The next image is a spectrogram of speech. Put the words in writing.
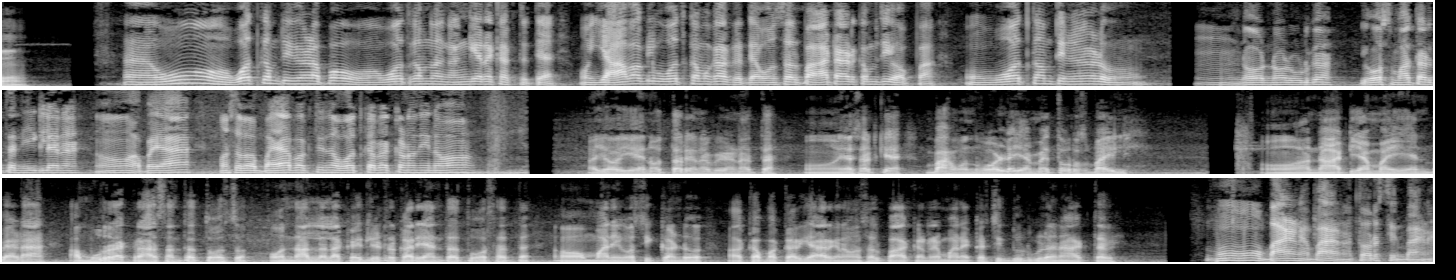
ಹ್ಞೂ ಓದ್ಕೊಂತೀವಿ ಹೇಳಪ್ಪ ಓದ್ಕೊಂಬಂಗೆ ಹಂಗೆ ಇರೋಕ್ಕಾಗ್ತೈತೆ ಯಾವಾಗಲೂ ಓದ್ಕೊಂಬಕ್ಕಾಗತ್ತೆ ಒಂದು ಸ್ವಲ್ಪ ಆಟ ಆಡ್ಕೊಂತೀವಪ್ಪ ಓದ್ಕೊಂಬ್ತೀನಿ ಹೇಳು. ಹ್ಞೂ ನೋಡಿ, ನೋಡು ಹುಡುಗ. ಯೋಸ್ ಮಾತಾಡ್ತಾನೆ ಈಗಲೇನೆ. ಹ್ಞೂ ಅಪ್ಪಯ್ಯ, ಒಂದು ಸ್ವಲ್ಪ ಭಯ ಭಕ್ತಿಯಿಂದ ಕಣೋ ನೀನು. ಅಯ್ಯೋ, ಏನು ಓದ್ತಾರೇನೋ ಬೀಳಣತ್ತ. ಎಸಟ್ಗೆ ಬಾ, ಒಂದು ಒಳ್ಳೆ ಎಮ್ಮೆ ತೋರಿಸ್ ಬಾ ಇಲ್ಲಿ. ಆ ನಾಟಿ ಅಮ್ಮ ಏನು ಬೇಡ, ಆ ಮುರ್ರ ಕ್ರಾಸ್ ಅಂತ ತೋರಿಸು. ಒಂದು ನಾಲ್ಕು ನಾಲ್ಕು ಐದು ಲೀಟ್ರ್ ಕರಿ ಅಂತ ತೋರ್ಸತ್ತೆ. ಮನೆಗೆ ಸಿಕ್ಕೊಂಡು ಅಕ್ಕಪಕ್ಕ ಯಾರಿಗಾನ ಒಂದು ಸ್ವಲ್ಪ ಹಾಕೊಂಡ್ರೆ ಮನೆ ಖರ್ಚಿಗೆ ದುಡ್ಡುಗಳನ್ನ ಹಾಕ್ತವೆ. ಹ್ಞೂ ಬಾಣ ಬಾಣ ತೋರಿಸ್ತೀನಿ ಬಾಣ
